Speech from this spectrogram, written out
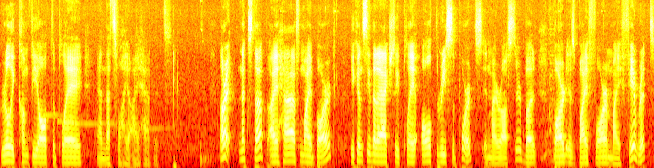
really comfy alt to play, and that's why I have it. Alright, next up, I have my Bard. You can see that I actually play all three supports in my roster, but Bard is by far my favorite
